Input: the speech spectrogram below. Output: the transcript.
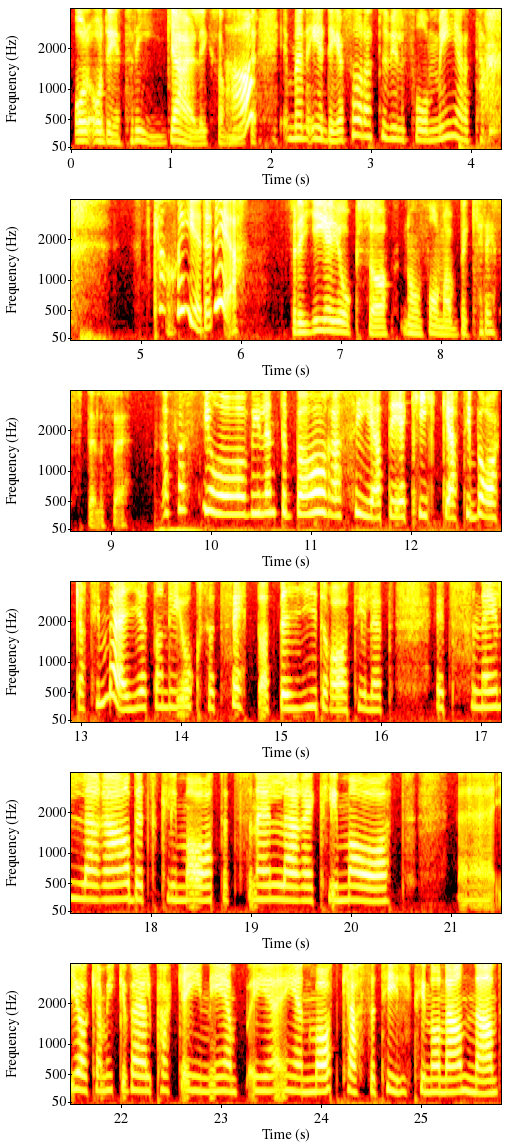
och, och det triggar liksom. Ja. Men är det för att du vill få mer tack? Kanske är det det. För det ger ju också någon form av bekräftelse Fast jag vill inte bara se att det är kickar tillbaka till mig utan det är också ett sätt att bidra till ett, ett snällare arbetsklimat, ett snällare klimat. Eh, jag kan mycket väl packa in en, en matkasse till till någon annan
